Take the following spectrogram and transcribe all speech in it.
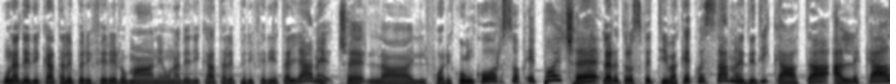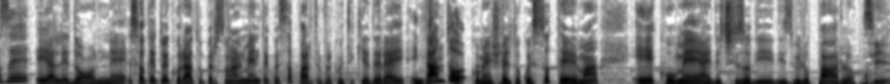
una dedicata alle periferie romane, una dedicata alle periferie italiane, c'è la, il fuori concorso e poi c'è la retrospettiva che quest'anno è dedicata alle case e alle donne. So che tu hai curato personalmente questa parte, per cui ti chiederei intanto come hai scelto questo tema e come hai deciso di, di svilupparlo. Sì,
